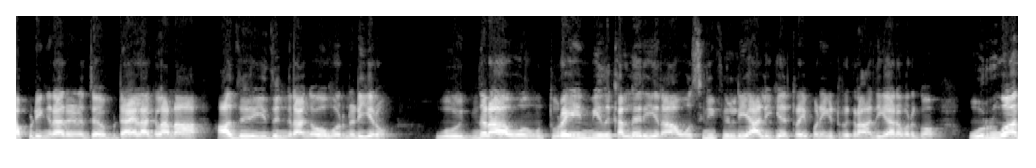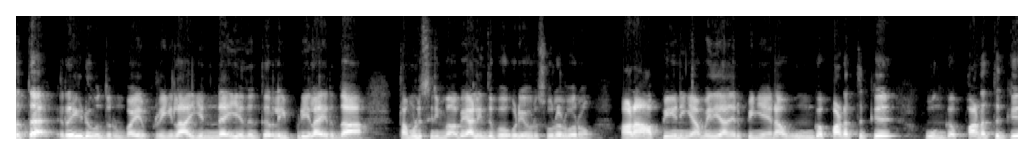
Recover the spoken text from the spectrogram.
அப்படிங்கிறாரு. டயலாக்லாம் நான் அது இதுங்கிறாங்க ஒவ்வொரு நடிகரும். ஓ என்னடா உன் துறையின் மீது கல்லறிகிறான் உன் சினி ஃபீல்டையே அழிக்க ட்ரை பண்ணிக்கிட்டு இருக்கிறான் அதிகார வர்க்கம். ஒரு வார்த்தை ரைடு வந்துடும் பயப்படுறீங்களா? என்ன ஏதுன்னு தெரியல. இப்படிலாம் இருந்தால் தமிழ் சினிமாவே அழிந்து போகக்கூடிய ஒரு சூழல் வரும். ஆனால் அப்பயும் நீங்கள் அமைதியாக இருப்பீங்க. ஏன்னா உங்கள் படத்துக்கு உங்கள் பணத்துக்கு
